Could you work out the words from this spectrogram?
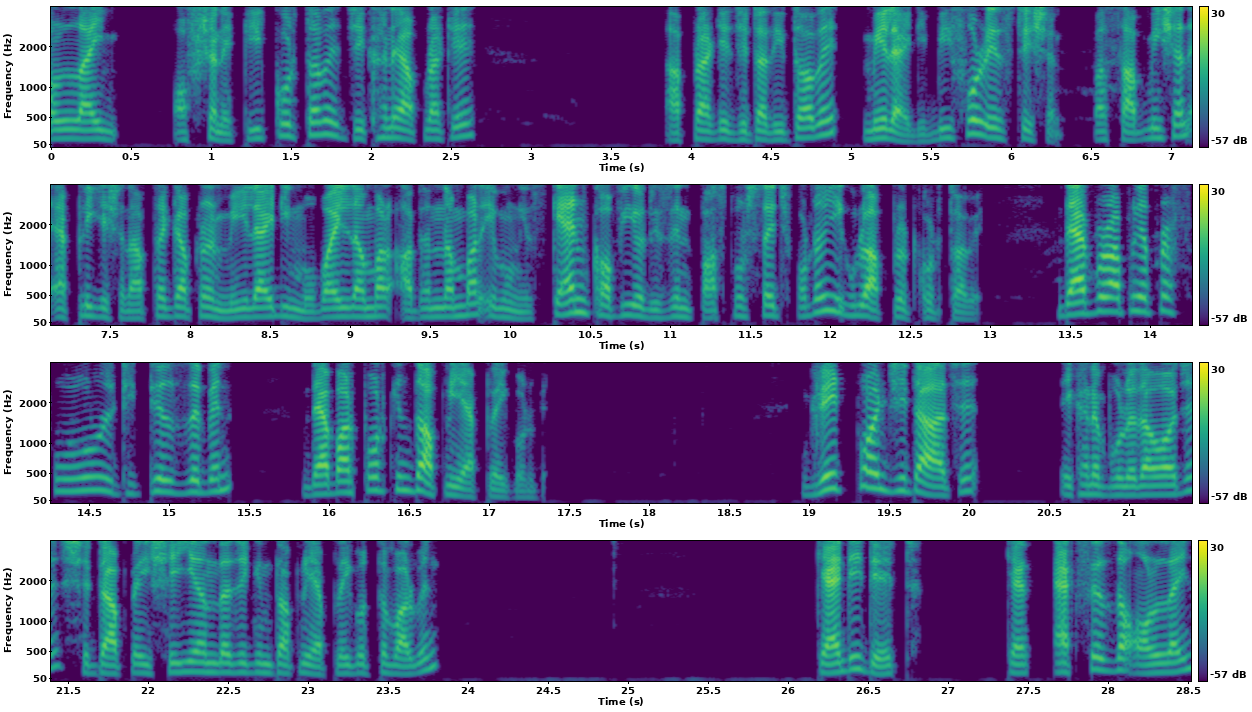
অনলাইন অপশানে ক্লিক করতে হবে, যেখানে আপনাকে আপনাকে যেটা দিতে হবে মেল আইডি বিফোর রেজিস্ট্রেশন বা সাবমিশন অ্যাপ্লিকেশন আপনাকে আপনার mail ID mobile number Aadhaar number এবং স্ক্যান কপি ও রিসেন্ট পাসপোর্ট সাইজ ফটো এগুলো আপলোড করতে হবে। তারপর আপনি আপনার ফুল ডিটেলস দেবেন দেওয়ার পর কিন্তু আপনি অ্যাপ্লাই করবেন। গ্রেড পয়েন্ট যেটা আছে, এখানে বলে দেওয়া আছে, সেটা আপনি সেই আন্দাজে কিন্তু আপনি অ্যাপ্লাই করতে পারবেন। Candidate can access the online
